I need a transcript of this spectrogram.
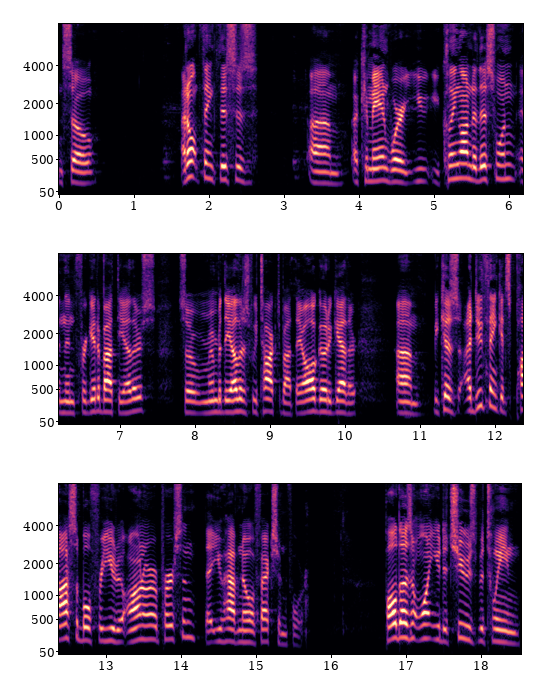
And so I don't think this is um, a command where you, you cling on to this one and then forget about the others. So remember the others we talked about, they all go together. Um, because I do think it's possible for you to honor a person that you have no affection for. Paul doesn't want you to choose between,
